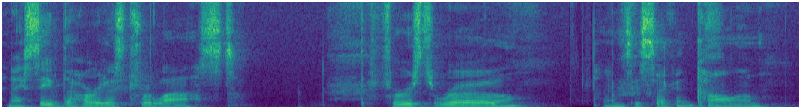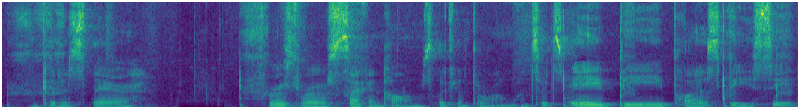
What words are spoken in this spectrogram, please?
And I saved the hardest for last. The first row times the second column get us there. First row, second column, so looking at the wrong one. So it's AB plus BC.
